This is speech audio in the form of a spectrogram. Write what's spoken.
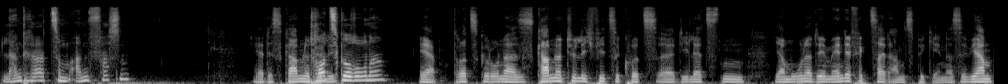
Landrat zum Anfassen. Ja, das kam natürlich. Trotz Corona? Ja, trotz Corona. Also es kam natürlich viel zu kurz, äh, die letzten ja, Monate im Endeffekt seit Amtsbeginn. Also wir haben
